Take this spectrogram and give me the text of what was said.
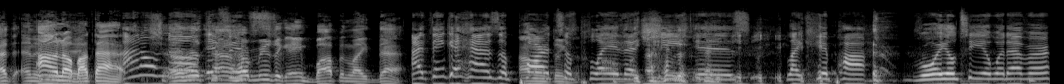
At the end of I don't the know day. about that. I don't Her, know her, if talent- her music ain't bopping like that. I think it has a part to so. play that she is like hip hop royalty or whatever,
